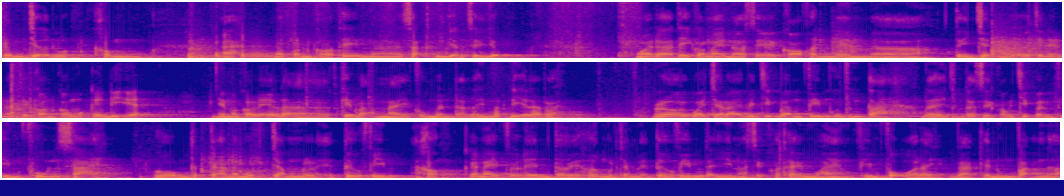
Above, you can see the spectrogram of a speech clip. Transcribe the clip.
chống trơn luôn không à nó còn có thêm à, sách hướng dẫn sử dụng. Ngoài ra thì con này nó sẽ có phần mềm uh, tùy chỉnh nữa cho nên nó sẽ còn có một cái đĩa. Nhưng mà có lẽ là cái bản này của mình đã lấy mất đĩa ra rồi rồi, quay trở lại với chiếc bàn phím của chúng ta. Đây, chúng ta sẽ có một chiếc bàn phím full size, gồm tất cả là 104 phím. À không, cái này phải lên tới hơn 104 phím, tại vì nó sẽ có thêm một hàng phím phụ ở đây và cái núm vặn nữa.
